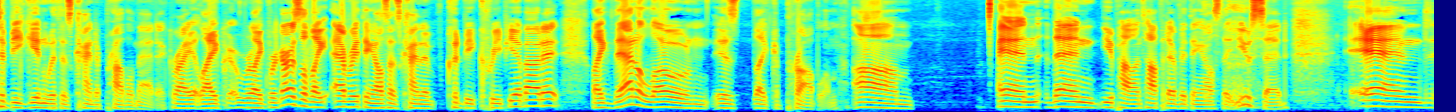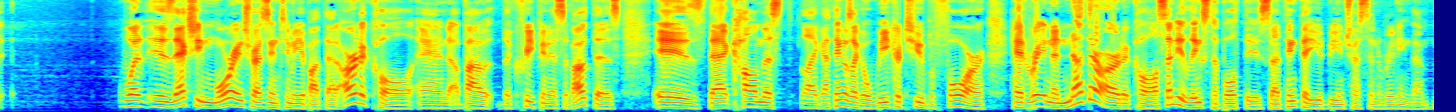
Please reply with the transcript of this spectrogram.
to begin with is kind of problematic, right? Like like regardless of like everything else that's kind of could be creepy about it, like that alone is like a problem. Um and then you pile on top of everything else that you said. And what is actually more interesting to me about that article and about the creepiness about this is that columnist, like I think it was like a week or two before, had written another article. I'll send you links to both these. 'cause I think that you'd be interested in reading them.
